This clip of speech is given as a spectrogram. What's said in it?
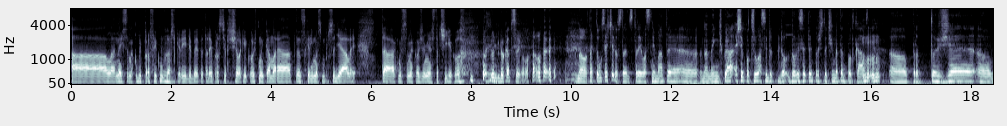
ale nejsem jakoby profi kuchař, který kdyby tady prostě přišel jakýkoliv můj kamarád, s kterým jsme prostě dělali, tak myslím, jako, že mě stačí jako do, do kapsy. Jo. Ale... No, tak tomu se ještě dostaneme, co tady vlastně máte eh, na meníčku. Já ještě potřebuji asi do, do, dovysvětlit, proč točíme ten podcast, mm-hmm. uh, protože uh,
